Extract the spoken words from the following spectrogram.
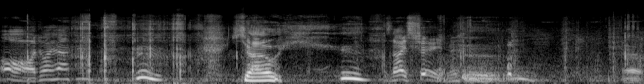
Oh, do I have to? sorry. It's nice shade, man. Oh.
